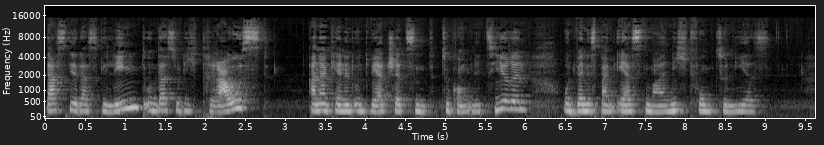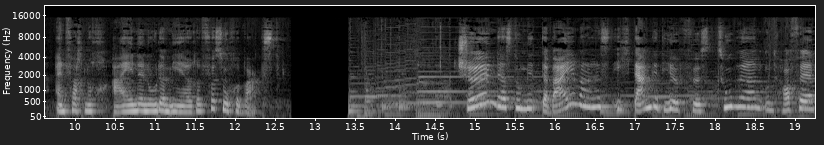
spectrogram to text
dass dir das gelingt und dass du dich traust, anerkennend und wertschätzend zu kommunizieren und wenn es beim ersten Mal nicht funktioniert, einfach noch einen oder mehrere Versuche wagst. Schön, dass du mit dabei warst. Ich danke dir fürs Zuhören und hoffe,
